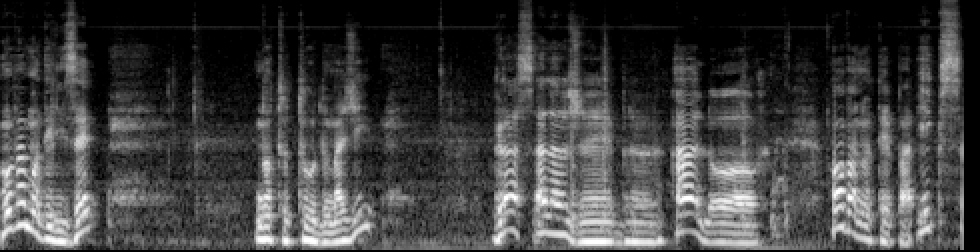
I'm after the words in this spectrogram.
on va modéliser notre tour de magie grâce à l'algèbre. Alors, on va noter par x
